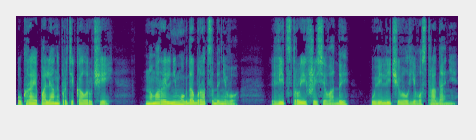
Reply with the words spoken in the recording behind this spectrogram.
У края поляны протекал ручей, но Морель не мог добраться до него. Вид струившейся воды увеличивал его страдания,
